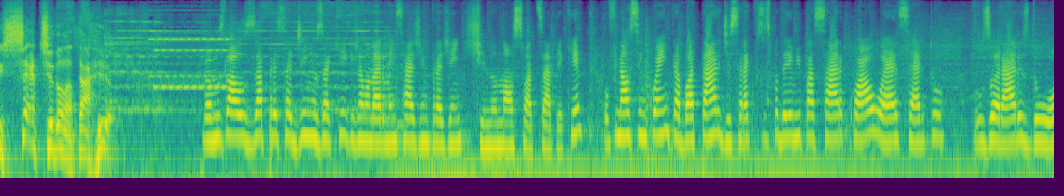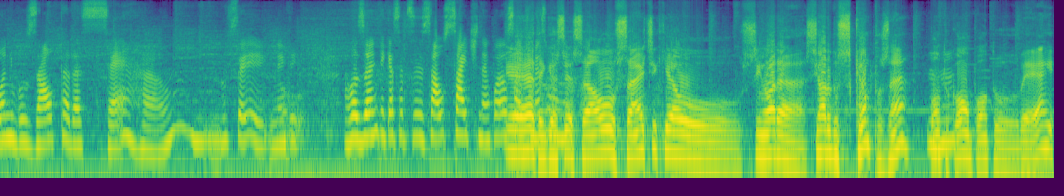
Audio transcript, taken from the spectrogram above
e sete, dona Tarri. Vamos lá, os apressadinhos aqui que já mandaram mensagem pra gente no nosso WhatsApp aqui. O final 50, boa tarde. Será que vocês poderiam me passar qual é, certo, os horários do ônibus Alta da Serra? Hum, não sei, nem entendi. A Rosane tem que acessar o site, né? Qual é o é, site? É, tem que acessar o site que é o Senhora, Senhora dos Campos, né? Uhum. .com.br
